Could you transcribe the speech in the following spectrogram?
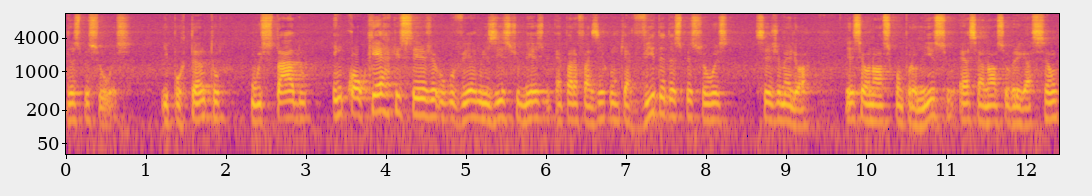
das pessoas e, portanto, o Estado em qualquer que seja o governo, existe mesmo, é para fazer com que a vida das pessoas seja melhor. Esse é o nosso compromisso, essa é a nossa obrigação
